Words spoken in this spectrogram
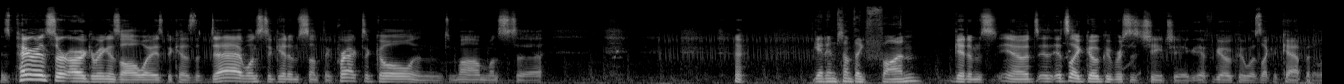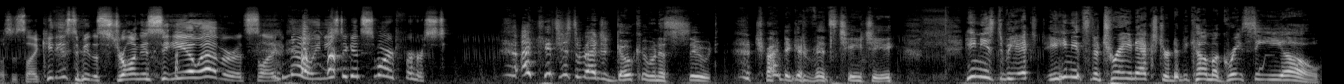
His parents are arguing as always because the dad wants to get him something practical and mom wants to Get him something fun. get him, you know, it's, it's like Goku versus Chi-Chi if Goku was like a capitalist. It's like, he needs to be the strongest CEO ever. It's like, no, he needs to get smart first. I can just imagine Goku in a suit trying to convince Chi Chi. He needs to be ex- he needs to train extra to become a great E CEO.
